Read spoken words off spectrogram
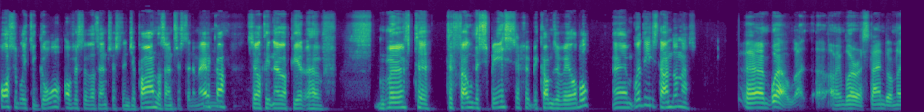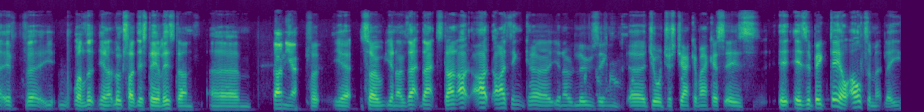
possibly to go. Obviously, there's interest in Japan, there's interest in America. Mm. Celtic now appear to have moved to to fill the space if it becomes available. Um, where do you stand on this? Um, well, I mean, where I stand on it, if uh, well, you know, it looks like this deal is done. Um, done, yeah. Yeah, so you know that that's done. I I, I think uh, you know losing uh, Georgios is is a big deal. Ultimately,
